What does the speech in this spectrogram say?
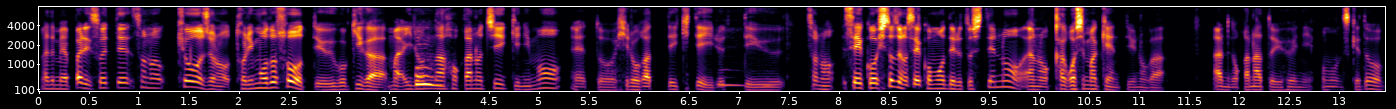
まあ、でもやっぱりそうやってその共助の取り戻そうっていう動きが、まあ、いろんな他の地域にも、うん、えーと、広がってきているっていう、うん、その成功一つの成功モデルとしてのあの鹿児島県っていうのがあるのかなというふうに思うんですけど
